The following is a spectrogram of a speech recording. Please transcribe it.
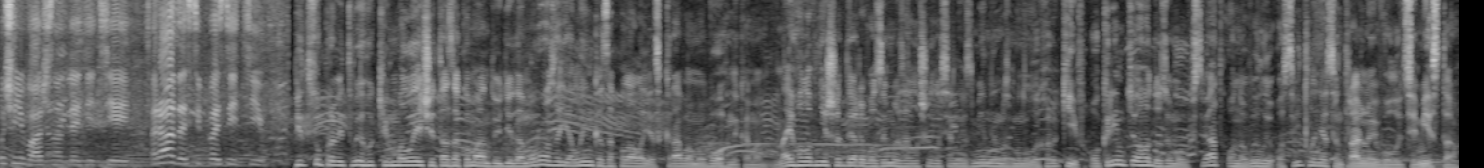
очень важно для детей. Радость и позитив. Під супровід вигуків малечі та за командою Діда Мороза ялинка запалала яскравими вогниками. Найголовніше дерево зими залишилося незмінним з минулих років. Окрім цього, до зимових свят оновили освітлення центральної вулиці міста.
